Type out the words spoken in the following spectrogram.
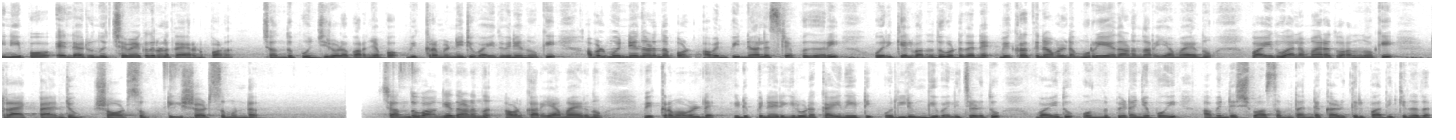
ഇനിയിപ്പോൾ എല്ലാവരും ഒന്ന് തയ്യാറെടുപ്പാണ്. ചന്തു പുഞ്ചിരിയോടെ പറഞ്ഞപ്പോൾ വിക്രം എണ്ണീറ്റ് വൈദുവിനെ നോക്കി. അവൾ മുന്നേ നടന്നപ്പോൾ അവൻ പിന്നാലെ സ്റ്റെപ്പ് കയറി ഒരിക്കൽ വന്നതുകൊണ്ട് തന്നെ വിക്രത്തിന് അവളുടെ മുറി ഏതാണെന്ന് അറിയാമായിരുന്നു. വൈദു അലമാര തുറന്നു നോക്കി. ട്രാക്ക് പാന്റും ഷോർട്സും ടീഷർട്സും ഉണ്ട്. ചന്തു വാങ്ങിയതാണെന്ന് അവൾക്കറിയാമായിരുന്നു. വിക്രം അവളുടെ ഇടുപ്പിനരികിലൂടെ കൈനീട്ടി ഒരു ലുങ്കി വലിച്ചെടുത്തു. വൈദു ഒന്ന് പിടഞ്ഞുപോയി. അവന്റെ ശ്വാസം തന്റെ കഴുത്തിൽ പതിക്കുന്നത്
